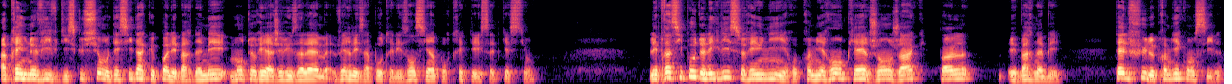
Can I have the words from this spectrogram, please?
Après une vive discussion, on décida que Paul et Bardamé monteraient à Jérusalem vers les apôtres et les anciens pour traiter cette question. Les principaux de l'Église se réunirent, au premier rang Pierre, Jean, Jacques, Paul et Barnabé. Tel fut le premier concile.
